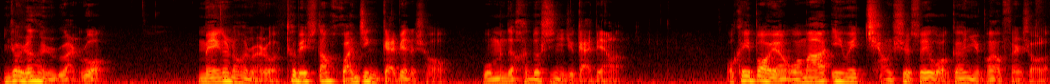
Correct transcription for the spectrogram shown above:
你知道人很软弱，每一个人都很软弱，特别是当环境改变的时候，我们的很多事情就改变了。我可以抱怨我妈因为强势，所以我跟女朋友分手了。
